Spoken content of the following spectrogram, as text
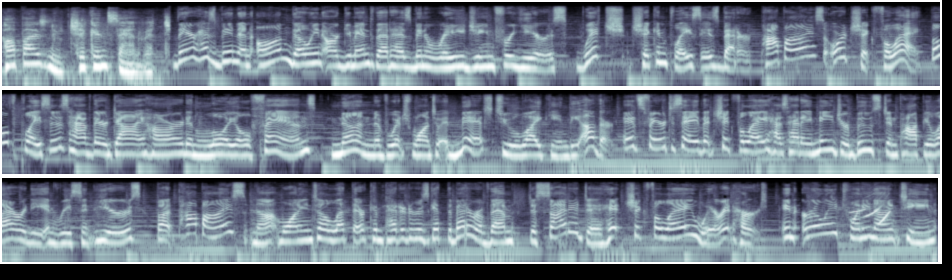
Popeye's new chicken sandwich. There has been an ongoing argument that has been raging for years. Which chicken place is better, Popeye's or Chick fil A? Both places have their die-hard and loyal fans, none of which want to admit to liking the other. It's fair to say that Chick fil A has had a major boost in popularity in recent years, but Popeye's, not wanting to let their competitors get the better of them, decided to hit Chick fil A where it hurt. In early 2019,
